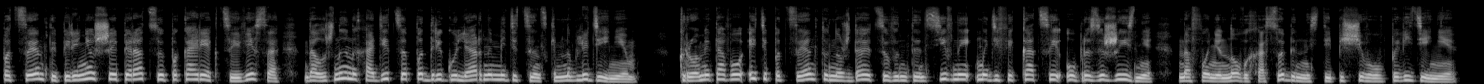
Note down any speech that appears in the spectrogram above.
Пациенты, перенесшие операцию по коррекции веса, должны находиться под регулярным медицинским наблюдением. Кроме того, эти пациенты нуждаются в интенсивной модификации образа жизни на фоне новых особенностей пищевого поведения.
